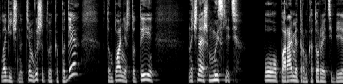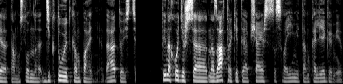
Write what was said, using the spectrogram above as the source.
логично, тем выше твой КПД, в том плане, что ты начинаешь мыслить по параметрам, которые тебе там условно диктует компания, да, то есть ты находишься на завтраке, ты общаешься со своими там коллегами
